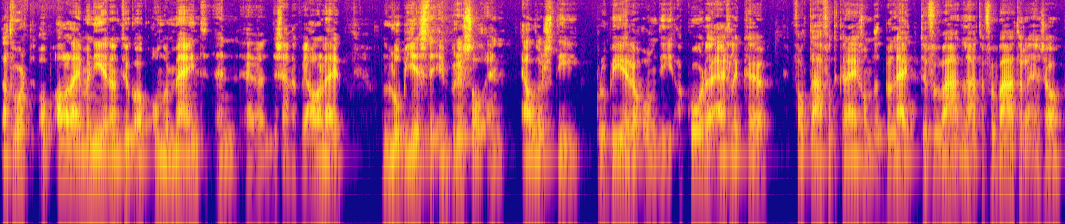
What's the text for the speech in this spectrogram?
Dat wordt op allerlei manieren natuurlijk ook ondermijnd. En uh, er zijn ook weer allerlei lobbyisten in Brussel en elders die proberen om die akkoorden eigenlijk van tafel te krijgen, om dat beleid te laten verwateren en zo.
